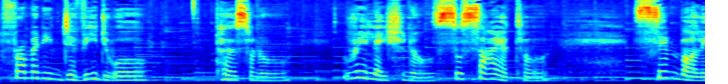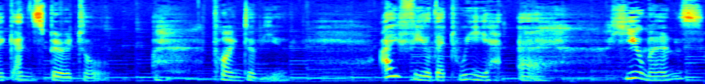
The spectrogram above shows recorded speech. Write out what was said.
from an individual, personal, relational, societal, symbolic, and spiritual point of view. I feel that we, uh, humans,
